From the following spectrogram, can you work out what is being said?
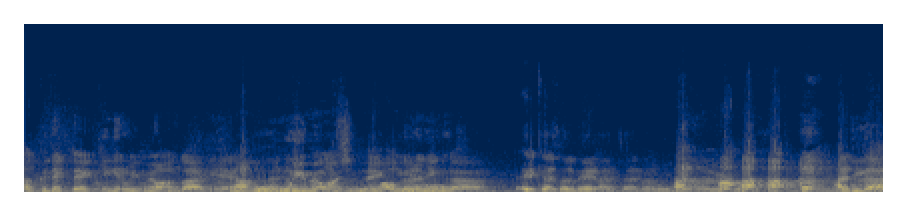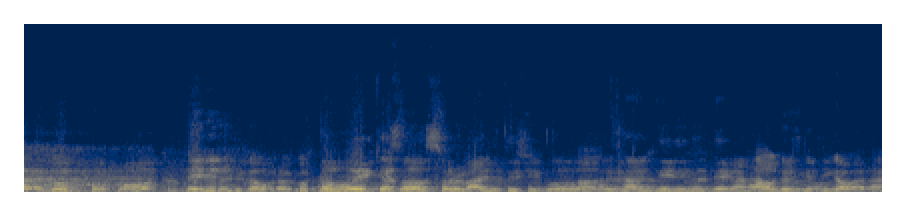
아, 그 댁도 애끼기로 유명한 거 아니에요? 너무 유명하신데 어, 이기고. 그러니까. 애껴서 내가 했잖아, 운전하기. 아, 네가 하라고? 어, 대리로 네가 오라고? 너무 애껴서 술을 많이 드시고 아, 항상 그러니까. 대리는 내가 하는 아, 그러니까. 네가 와라.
